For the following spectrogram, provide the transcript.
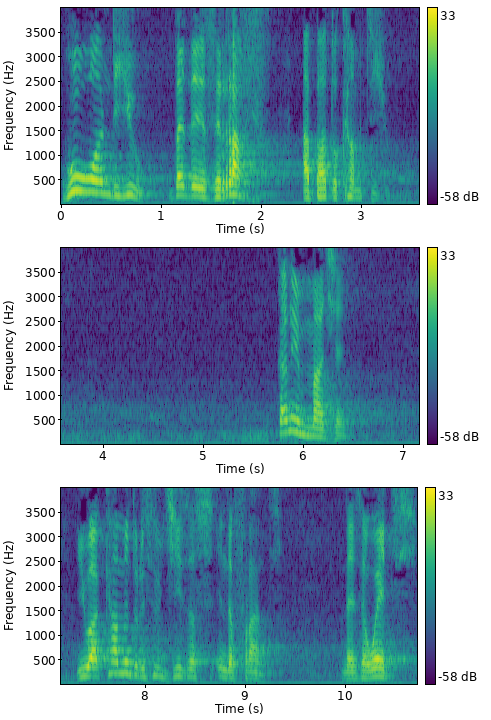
Who warned you that there is wrath about to come to you? Can you imagine? You are coming to receive Jesus in the front. There's a wait.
